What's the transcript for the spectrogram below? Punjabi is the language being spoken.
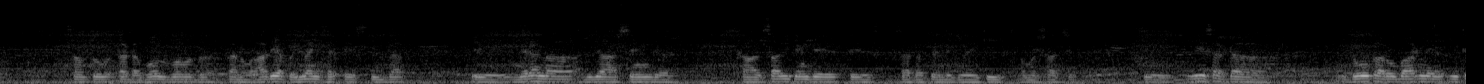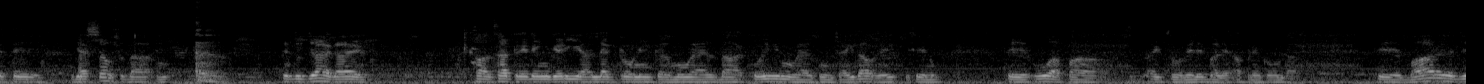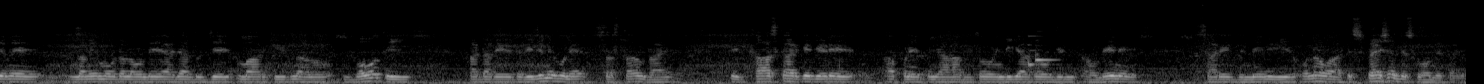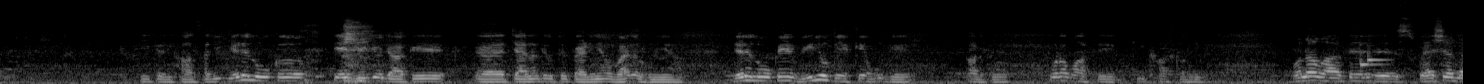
ਸਭ ਤੋਂ ਤੁਹਾਡਾ ਬਹੁਤ ਬਹੁਤ ਧੰਨਵਾਦ ਆ ਪਹਿਲਾਂ ਹੀ ਸ- ਇਸ ਚੀਜ਼ ਦਾ। ਤੇ ਮੇਰਾ ਨਾਮ ਜੁਝਾਰ ਸਿੰਘ ਖਾਲਸਾ ਵੀ ਕਹਿੰਦੇ ਤੇ ਸਾਡਾ ਪਿੰਡ ਜੋ ਹੈ ਕਿ ਅੰਮ੍ਰਿਤਸਰ ਚ। ਤੇ ਇਹ ਸਾਡਾ ਦੋ ਕਾਰੋਬਾਰ ਨੇ, ਇੱਕ ਤੇ ਗੈਸਟ ਹਾਊਸ ਦਾ ਤੇ ਦੂਜਾ ਹੈਗਾ ਹੈ ਖਾਲਸਾ ਟ੍ਰੇਡਿੰਗ ਜਿਹੜੀ ਆ, ਇਲੈਕਟ੍ਰੋਨਿਕ ਮੋਬਾਈਲ ਦਾ, ਕੋਈ ਵੀ ਮੋਬਾਈਲ ਫੋਨ ਚਾਹੀਦਾ ਹੋਵੇ ਕਿਸੇ ਨੂੰ ਤੇ ਉਹ ਆਪਾਂ ਇੱਥੋਂ ਅਵੇਲੇਬਲ ਹੈ ਆਪਣੇ ਕੋਲ ਦਾ। ਤੇ ਬਾਹਰ ਜਿਵੇਂ ਨਵੇਂ ਮਾਡਲ ਆਉਂਦੇ ਆ ਜਾਂ ਦੂਜੇ ਮਾਰਕੀਟ ਨਾਲੋਂ ਬਹੁਤ ਹੀ ਸਾਡਾ ਰੇਟ ਰੀਜਨੇਬਲ ਹੈ, ਸਸਤਾ ਹੁੰਦਾ ਹੈ। ਤੇ ਖਾਸ ਕਰਕੇ ਜਿਹੜੇ ਆਪਣੇ ਪੰਜਾਬ ਤੋਂ ਇੰਡੀਆ ਤੋਂ ਜਿਨ ਆਉਂਦੇ ਨੇ, ਸਾਰੇ ਜਿੰਨੇ ਵੀ ਵੀਰ, ਉਹਨਾਂ ਵਾਸਤੇ ਸਪੈਸ਼ਲ ਡਿਸਕਾਊਂਟ ਦਿੱਤਾ ਜਾਂਦਾ ਹੈ। ਠੀਕ ਹੈ ਜੀ, ਖਾਲਸਾ ਜੀ। ਜਿਹੜੇ ਲੋਕ ਇਹ ਵੀਡੀਓ ਜਾ ਕੇ ਚੈਨਲ ਦੇ ਉੱਤੇ ਪੈਣੀਆਂ ਵਾਇਰਲ ਹੋਣੀਆਂ, ਜਿਹੜੇ ਲੋਕ ਇਹ ਵੀਡੀਓ ਦੇਖ ਕੇ ਆਉਣਗੇ ਤੁਹਾਡੇ ਕੋਲ ਉਹਨਾਂ ਵਾਸਤੇ ਕੀ ਖਾਸ ਕਰੋਗੇ ਉਹਨਾਂ ਵਾਸਤੇ ਸਪੈਸ਼ਲ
